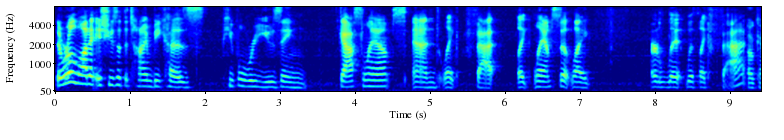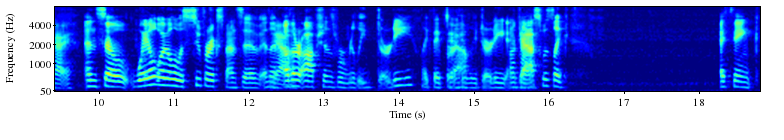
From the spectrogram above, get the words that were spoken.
There were a lot of issues at the time because people were using gas lamps and like fat, like lamps that like are lit with like fat. Okay. And so whale oil was super expensive, and then Yeah. other options were really dirty, like they burned Yeah. really dirty, and Okay. gas was like, I think,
